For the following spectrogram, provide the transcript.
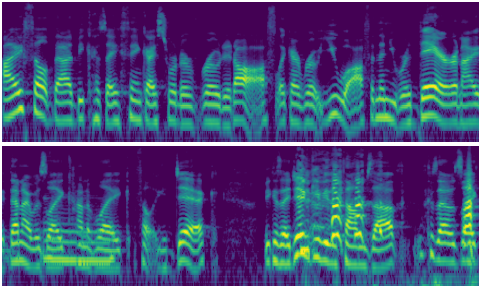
I felt bad because I think I sort of wrote it off, like I wrote you off, and then you were there, and I then I was like kind of like felt like a dick because I did give you the thumbs up because I was like,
